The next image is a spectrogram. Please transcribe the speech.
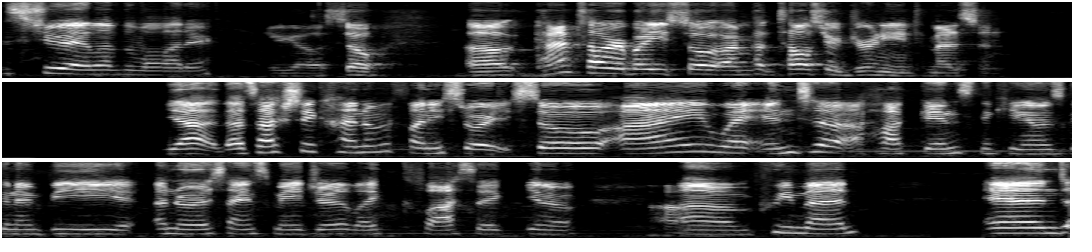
It's true. I love the water. There you go. So uh, kind of tell everybody. So um, tell us your journey into medicine. Yeah, that's actually kind of a funny story. So I went into Hopkins thinking I was going to be a neuroscience major, like classic, you know, uh-huh. um, pre med. And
